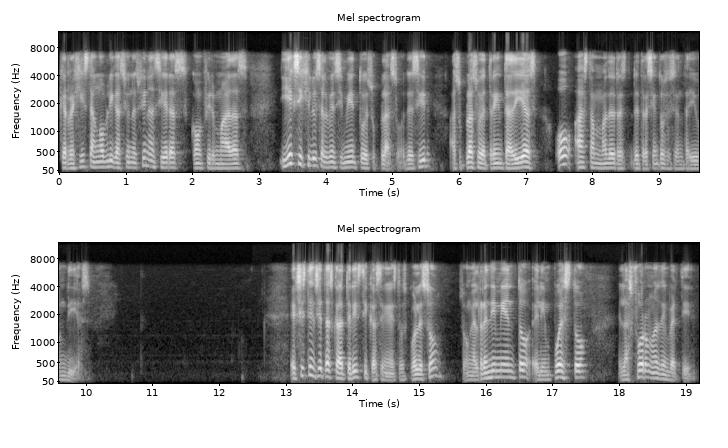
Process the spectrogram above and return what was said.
que registran obligaciones financieras confirmadas y exigibles al vencimiento de su plazo, es decir, a su plazo de 30 días o hasta más de 361 días. Existen ciertas características en estos. ¿Cuáles son? Son el rendimiento, el impuesto, las formas de invertir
